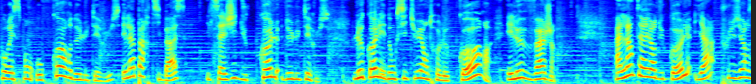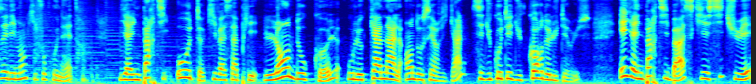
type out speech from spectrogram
correspond au corps de l'utérus et la partie basse il s'agit du col de l'utérus. Le col est donc situé entre le corps et le vagin. À l'intérieur du col, il y a plusieurs éléments qu'il faut connaître. Il y a une partie haute qui va s'appeler l'endocol ou le canal endocervical, c'est du côté du corps de l'utérus. Et il y a une partie basse qui est située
